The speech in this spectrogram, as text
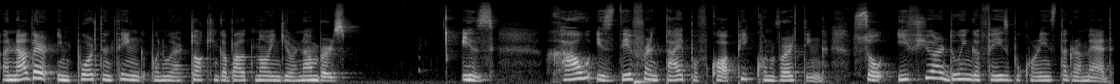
Another important thing when we are talking about knowing your numbers is how is different type of copy converting so if you are doing a facebook or instagram ad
